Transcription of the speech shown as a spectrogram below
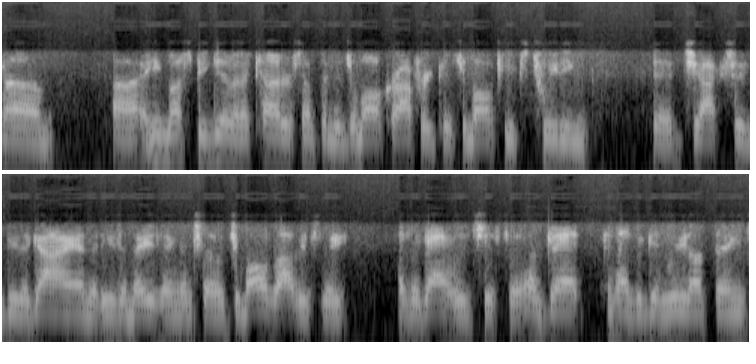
Um, uh, he must be given a cut or something to Jamal Crawford because Jamal keeps tweeting that Jack should be the guy and that he's amazing. And so Jamal's obviously, as a guy who's just a, a vet and has a good read on things,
